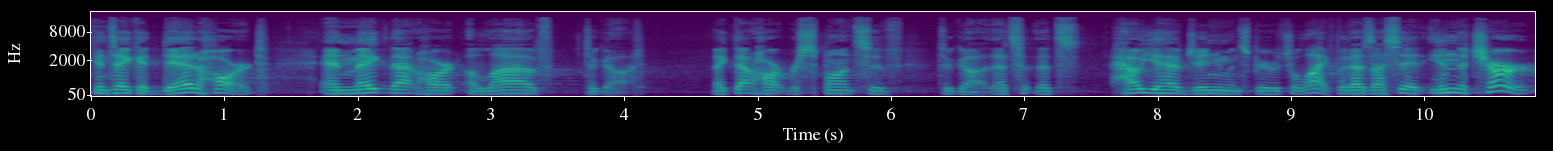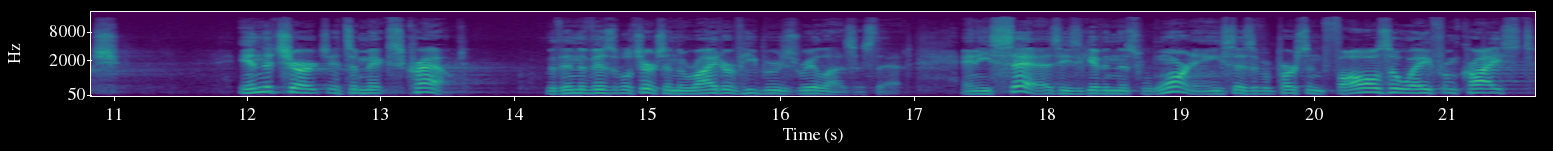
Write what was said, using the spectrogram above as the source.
can take a dead heart and make that heart alive to God, make that heart responsive to God. That's, that's how you have genuine spiritual life. But as I said, in the church, in the church, it's a mixed crowd within the visible church. And the writer of Hebrews realizes that. And he says, he's given this warning. He says, if a person falls away from Christ,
